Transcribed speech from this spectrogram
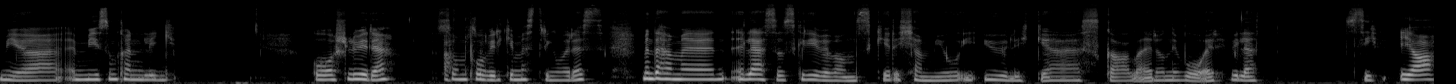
Mye, mye som kan ligge og slure, som Absolutt. påvirker mestringen vår. Men det her med lese- og skrivevansker kommer jo i ulike skalaer og nivåer, vil jeg si. Ja,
